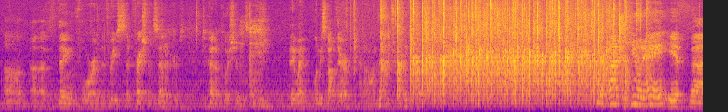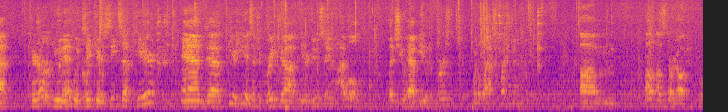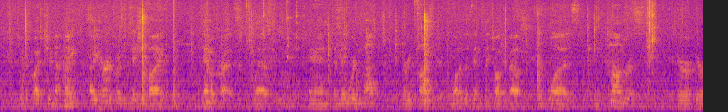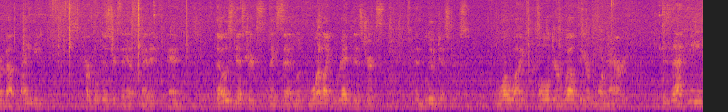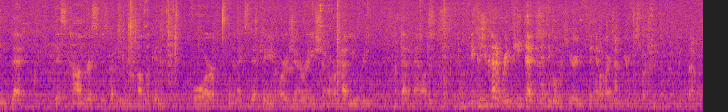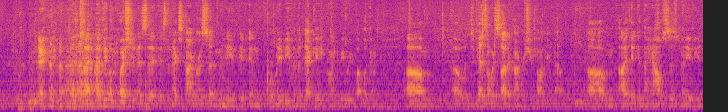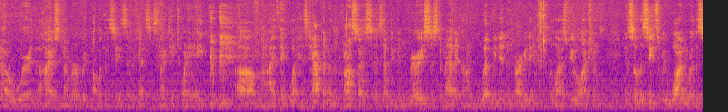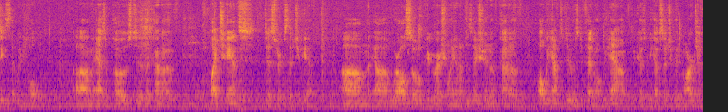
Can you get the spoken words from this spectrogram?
uh, uh, thing for the three freshman senators to kind of push in this election. Anyway, let me stop there. And I want to We have time for Q&A. If uh, Carroll, if you and Ed would take your seats up here. And uh, Peter, you did such a great job introducing. I will let you have either the first or the last question. Um, I'll, I'll start off with a question. I, I heard a presentation by Democrats last week, and, and they were not very positive. And one of the things they talked about was in Congress, there there are about 90 purple districts, they estimated, and those districts, they said, look more like red districts than blue districts. More white, older, wealthier, more married. Does that mean that this Congress is going to be Republican for the next decade or a generation, or how do you read that analysis? Yeah, Could you kind of repeat that, because I think over here, they had a hard time hearing this question. I, I think the question is, the- is the next Congress and the, in, or maybe even a decade, going to be Republican? Um, uh, It depends on which side of Congress you're talking about. Um, I think in the House, as many of you know, we're at the highest number of Republican seats that we've had since 1928. Um, I think what has happened in the process is that we've been very systematic on what we did in targeting the last few elections. And so the seats we won were the seats that we could hold um, as opposed to the kind of by chance districts that you get. Um, uh, We're also congressionally in a position of kind of, all we have to do is defend what we have because we have such a good margin,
